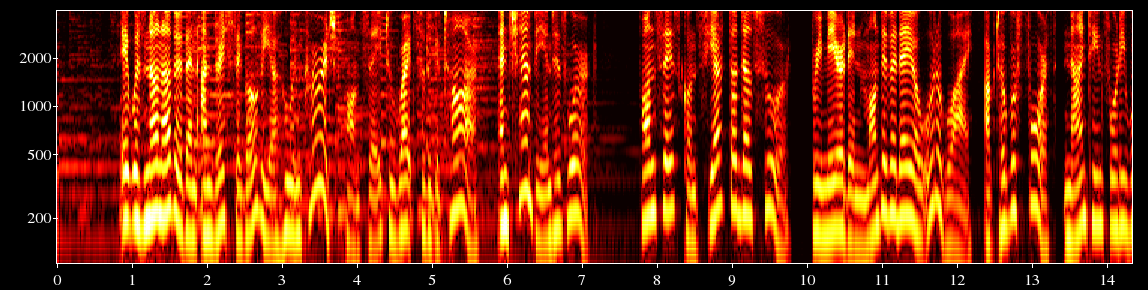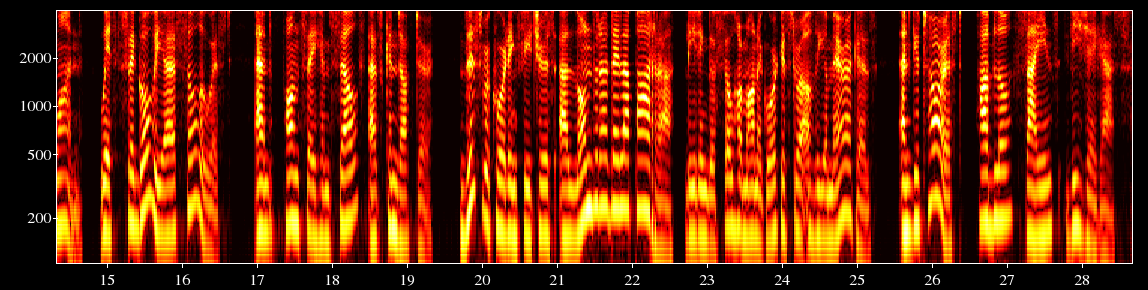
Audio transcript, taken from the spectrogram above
It was none other than Andres Segovia who encouraged Ponce to write for the guitar and championed his work. Ponce's Concierto del Sur premiered in Montevideo, Uruguay, October 4, 1941, with Segovia as soloist and Ponce himself as conductor. This recording features Alondra de la Parra leading the Philharmonic Orchestra of the Americas and guitarist Pablo Sainz Villegas.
